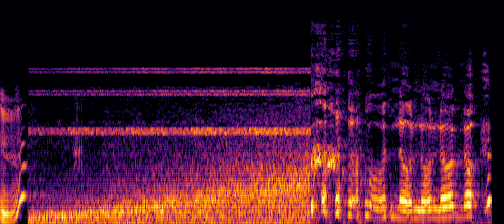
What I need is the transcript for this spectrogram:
嗯？Oh, mm. no, no, no, no.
